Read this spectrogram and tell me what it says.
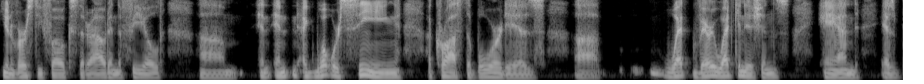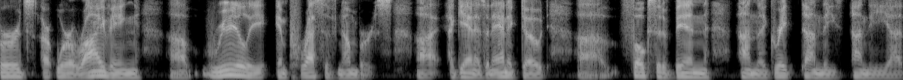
university folks that are out in the field. Um, and and what we're seeing across the board is uh, wet, very wet conditions, and as birds are, were arriving. Uh, really impressive numbers. Uh, again, as an anecdote, uh, folks that have been on the great on the on the uh,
